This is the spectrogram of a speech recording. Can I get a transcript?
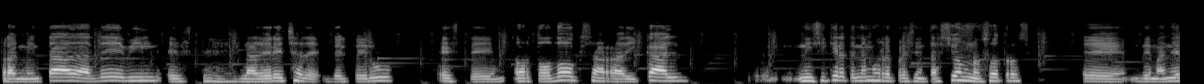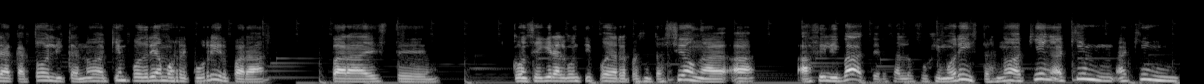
fragmentada, débil, este, la derecha del Perú este, ortodoxa, radical. Ni siquiera tenemos representación nosotros eh, de manera católica, ¿no? ¿A quién podríamos recurrir para, para este, conseguir algún tipo de representación? a Philip Butters, a los fujimoristas, ¿no? ¿A quién, a quién, a quién,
